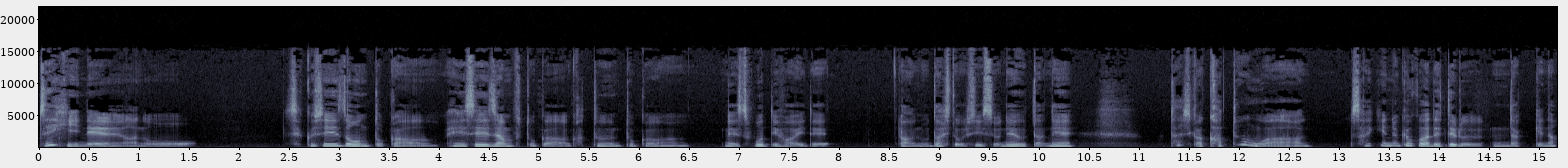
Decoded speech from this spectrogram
ぜひねあのSexy Zone とか平成ジャンプとか KAT-TUN とかね Spotify であの出してほしいですよね歌ね確か KAT-TUN は最近の曲は出てるんだっけな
